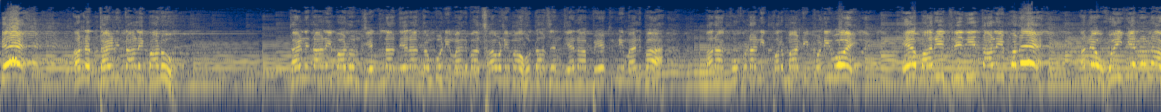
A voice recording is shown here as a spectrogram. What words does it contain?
બે અને ત્રણ તાળી પાડું. ત્રણ દાણી પાડું જેટલા દેરા તંબુની માલપા, છાવણીમાં હુતા છે જેના પેટની માલપા મારા કુકડાની પરમાટી પડી હોય, એ મારી ત્રીજી તાળી પડે અને હોઈ ગયેલાના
